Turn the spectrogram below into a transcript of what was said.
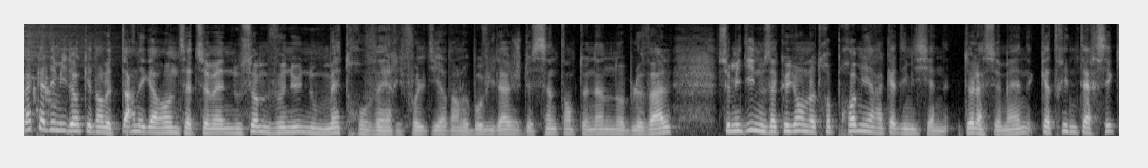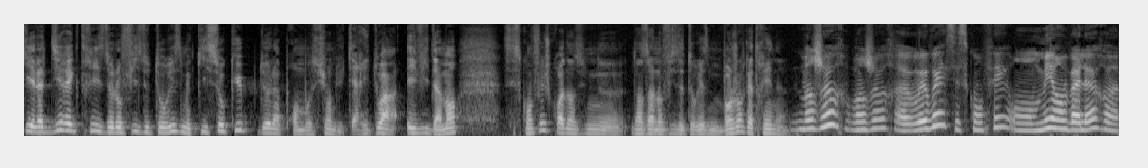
L'Académie Doc est dans le Tarn-et-Garonne cette semaine. Nous sommes venus nous mettre au vert, il faut le dire, dans le beau village de Saint-Antonin-de-Nobleval. Ce midi, nous accueillons notre première académicienne de la semaine, Catherine Tercé, qui est la directrice de l'Office de tourisme qui s'occupe de la promotion du territoire, évidemment. C'est ce qu'on fait, je crois, dans, un office de tourisme. Bonjour Catherine. Bonjour, bonjour. Euh, oui, oui, c'est ce qu'on fait. On met en valeur euh,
